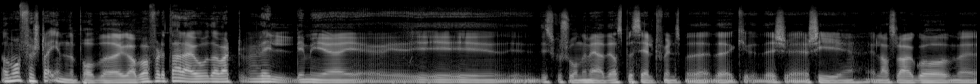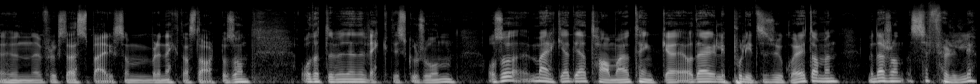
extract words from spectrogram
Ja, Når man først er inne på det, Gabba, for dette her er jo, det har vært veldig mye i, i, i, i diskusjon i media, spesielt i forbindelse med det, det, det skilandslaget og med hun Flugstad Østberg som ble nekta start og sånn. Og dette med denne vektdiskusjonen. Og så merker jeg at jeg tar meg og tenker, og det er litt politisk ukorrekt, men, men det er sånn, selvfølgelig.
